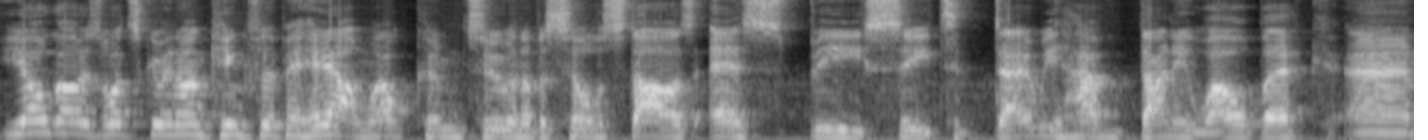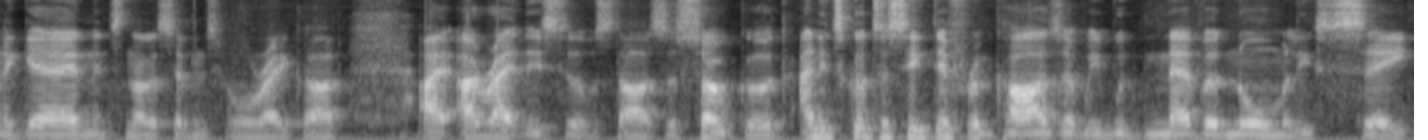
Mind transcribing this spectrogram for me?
Yo guys, what's going on? King Flipper here and welcome to another Silver Stars SBC. Today we have Danny Welbeck and again, it's not a 74 rate card. I, I rate these Silver Stars, they're so good and it's good to see different cards that we would never normally see.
